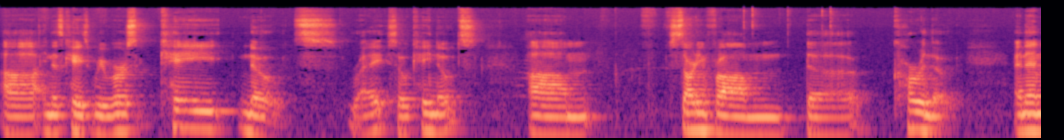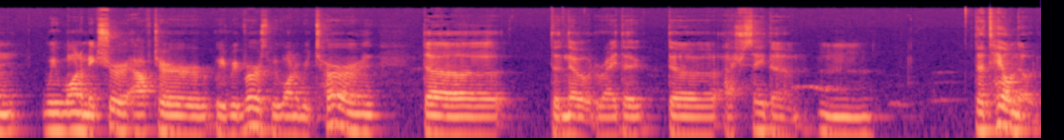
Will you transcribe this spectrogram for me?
Uh, in this case, reverse k nodes, right? So k nodes, um, starting from the current node. And then we want to make sure after we reverse, we want to return the the node, right? The the I should say the um, the tail node.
